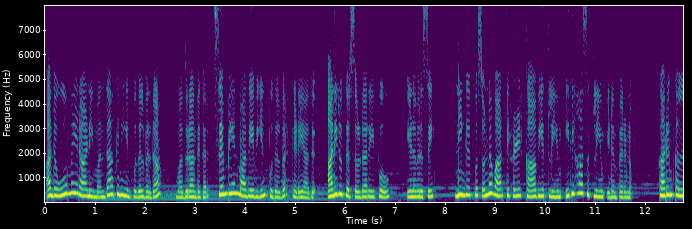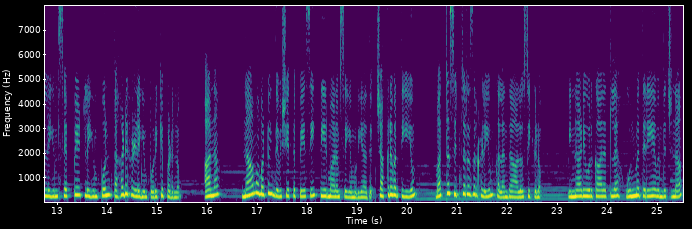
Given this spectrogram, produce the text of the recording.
அந்த ஊமை ராணி மந்தாகினியின் புதல்வர் தான் மதுராந்தகர். செம்பியன் மாதேவியின் புதல்வர் கிடையாது. அனிருத்தர் சொல்றாரு இப்போ இளவரசி நீங்க இப்ப சொன்ன வார்த்தைகள் காவியத்திலையும் இதிகாசத்திலையும் இடம்பெறணும். கருங்கல்லையும் செப்பேட்லையும் பொன் தகடுகள்லையும் பொறிக்கப்படணும். ஆனா நாம மட்டும் இந்த விஷயத்த பேசி தீர்மானம் செய்ய முடியாது. சக்கரவர்த்தியையும் மற்ற சிற்றரசர்களையும் கலந்து ஆலோசிக்கணும். பின்னாடி ஒரு காலத்துல உண்மை தெரிய வந்துச்சுன்னா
